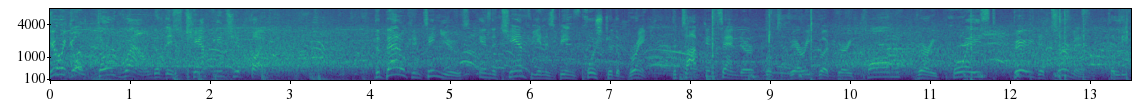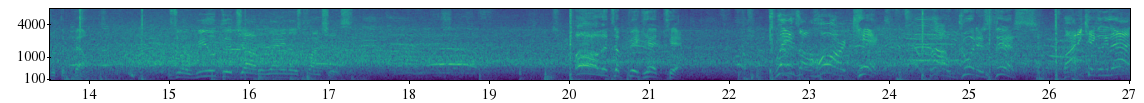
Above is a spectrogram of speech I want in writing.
Here we go, third round of this championship fight. The battle continues, and the champion is being pushed to the brink. The top contender looks very good, very calm, very poised, very determined to leave with the belt. He's doing a real good job of landing those punches. That's a big head kick. Lands a hard kick. How good is this? Body kick, look at that.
